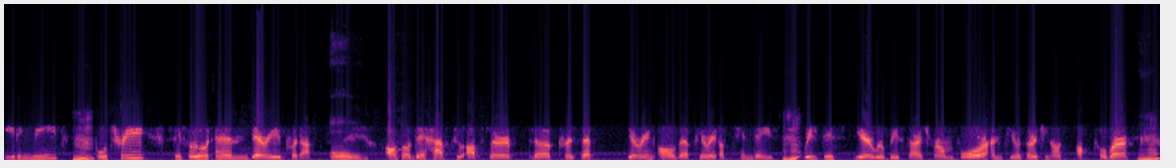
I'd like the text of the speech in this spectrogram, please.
eating meat, うん。poultry, seafood, and dairy products. Oh. Also, they have to observe the precept during all the period of 10 days, Mhm. which this year will be starts from 4 until 13 of October. Mhm.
